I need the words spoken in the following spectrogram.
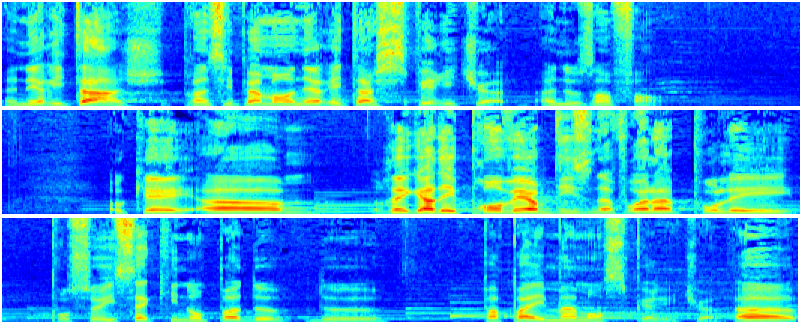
Un héritage, principalement un héritage spirituel à nos enfants. OK. euh, regardez Proverbe 19. Voilà pour, les, pour ceux et qui n'ont pas de, de papa et maman spirituels. Euh,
